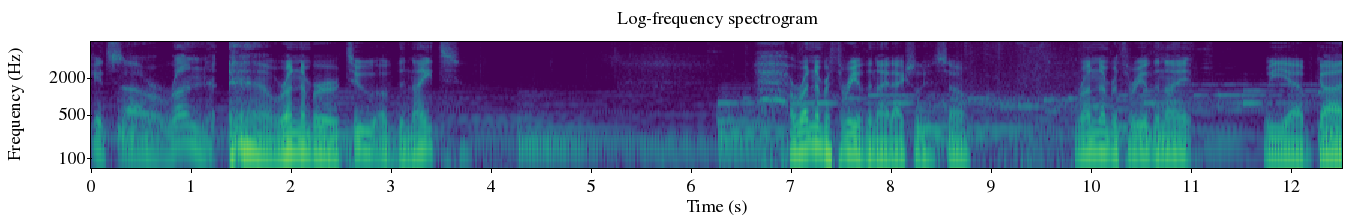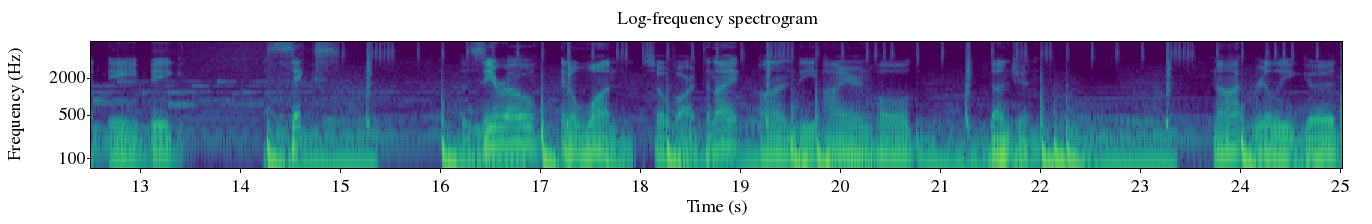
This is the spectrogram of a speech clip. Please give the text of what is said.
It's uh, run run number two of the night. Or run number three of the night, actually. So, run number three of the night. We have got a big a six, a zero, and a one so far tonight on the Iron Hold dungeon. Not really good.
